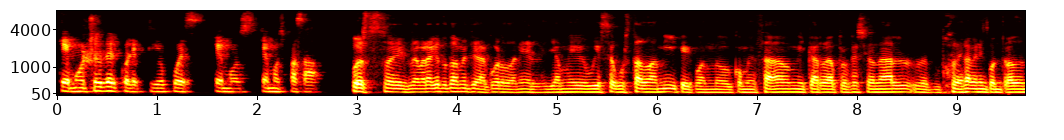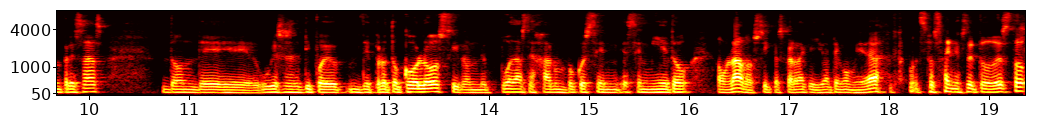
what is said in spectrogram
que muchos del colectivo pues hemos, hemos pasado. Pues eh, la verdad que totalmente de acuerdo, Daniel. Ya me hubiese gustado a mí que cuando comenzaba mi carrera profesional poder haber encontrado empresas donde hubiese ese tipo de, protocolos y donde puedas dejar un poco ese, ese, miedo a un lado. Sí que es verdad que yo ya tengo mi edad, muchos años de todo esto,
